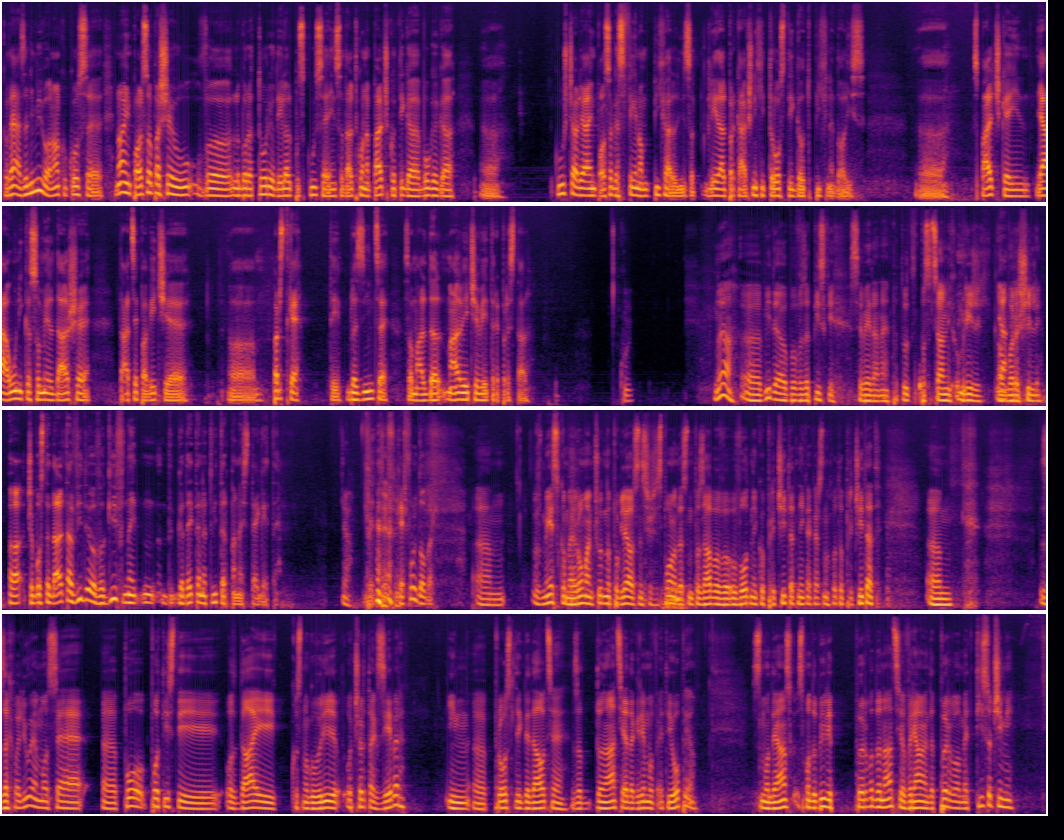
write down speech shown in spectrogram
Da, ja, zanimivo, no, kako se. No, in pol so pa še v, v laboratoriju delali poskuse in so dali tako na palčko tega bogega uh, kuščarja, in pa so ga s fenom pihali in so gledali, pri kakšni hitrosti ga odpihne dol iz uh, spalčke. In ja, unika so imeli daljše, tace pa večje uh, prstke, te blazince, so malo mal večje vetre prestali. No ja, uh, video bo v zapiskih, seveda, ne, pa tudi po socialnih omrežjih, ki Ja. bomo razširili. Uh, če boste dali ta video v GIF, naj, ga dajte na Twitter, pa naj stegajte. Ja. Je full dober. Um, Vmes, ko me je Roman čudno pogledal, sem se še spomnil, da sem pozabil v uvodniku prečitati nekaj, kar sem hotel prečitati. Um, zahvaljujemo se uh, po, po tisti oddaji, ko smo govorili o črtah zeber in uh, prosili gledalce za donacije, da gremo v Etiopijo. Smo dejansko smo dobili prvo donacijo, verjamem, da prvo med tisočimi,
